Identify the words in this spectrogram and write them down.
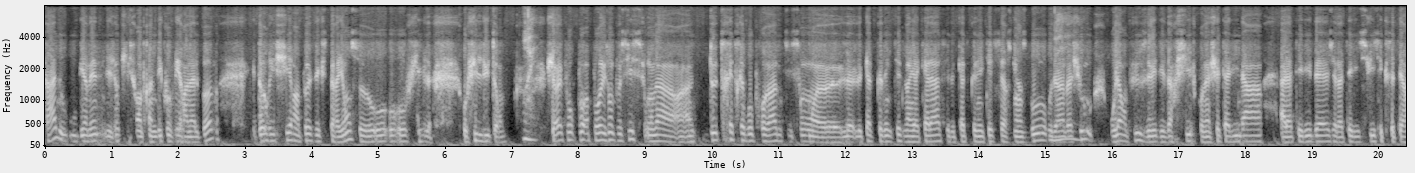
fans ou bien même des gens qui sont en train de découvrir un album et un peu l'expérience au, au- fil, au fil du temps. Je dirais pour, pour, pour exemple aussi, on a un- deux très très beaux programmes qui sont euh, le, le cadre connecté de Maria Callas et le cadre connecté de Serge Gainsbourg ou d'Alain Mhm. Bachou, où là en plus vous avez des archives qu'on achète à l'INA, à la télé belge, à la télé suisse, etc.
